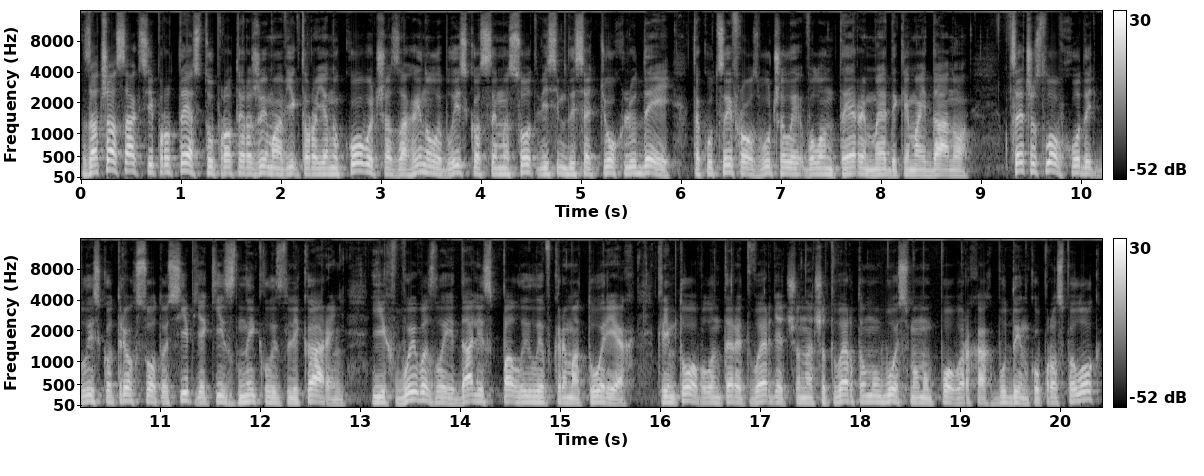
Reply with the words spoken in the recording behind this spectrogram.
За час акції протесту проти режиму Віктора Януковича загинули близько 780 людей. Таку цифру озвучили волонтери, медики майдану. Це число входить близько 300 осіб, які зникли з лікарень. Їх вивезли і далі спалили в крематоріях. Крім того, волонтери твердять, що на четвертому, восьмому поверхах будинку проспілок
